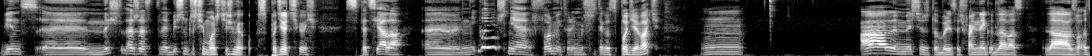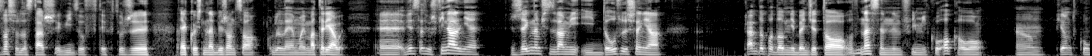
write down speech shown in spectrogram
więc e, myślę, że w najbliższym czasie możecie się spodziewać jakiegoś specjala. E, niekoniecznie w formie, której możecie tego spodziewać, mm, ale myślę, że to będzie coś fajnego dla Was, dla, zwłaszcza dla starszych widzów, tych, którzy jakoś na bieżąco oglądają moje materiały. E, więc teraz już finalnie żegnam się z Wami i do usłyszenia. Prawdopodobnie będzie to w następnym filmiku około em, piątku,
